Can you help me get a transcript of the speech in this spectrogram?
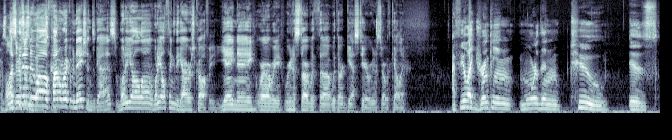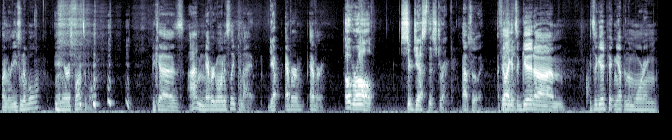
As long Let's as get yours into uh, bounce. final recommendations, guys. What do y'all uh, What do y'all think of the Irish coffee? Yay, nay? Where are we? We're gonna start with uh, with our guest here. We're gonna start with Kelly. I feel like drinking more than two is unreasonable and irresponsible. because I'm never going to sleep tonight. Yep. Ever, ever. Overall, suggest this drink. Absolutely. I feel like it's a good um it's a good pick me up in the morning.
